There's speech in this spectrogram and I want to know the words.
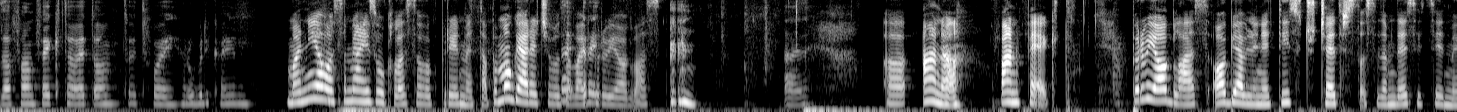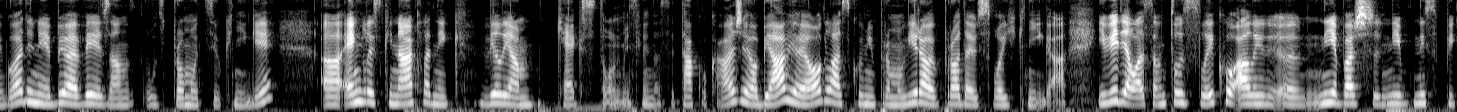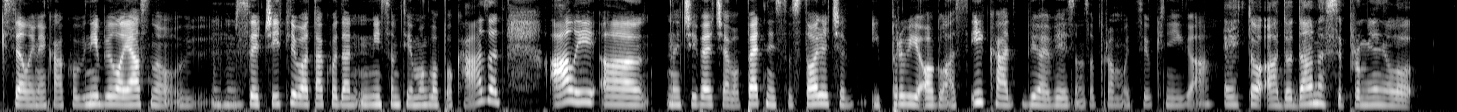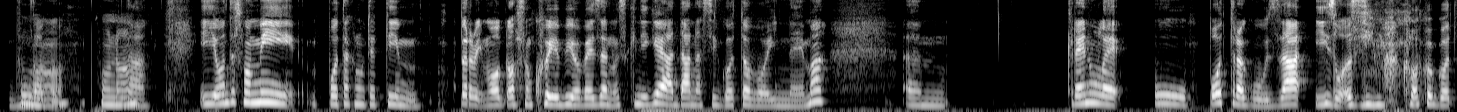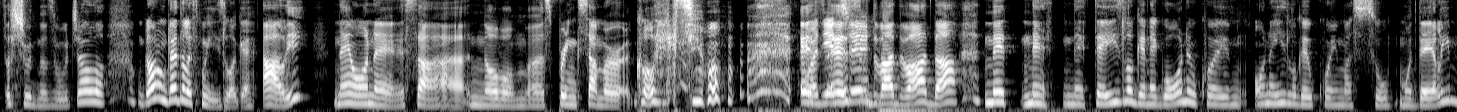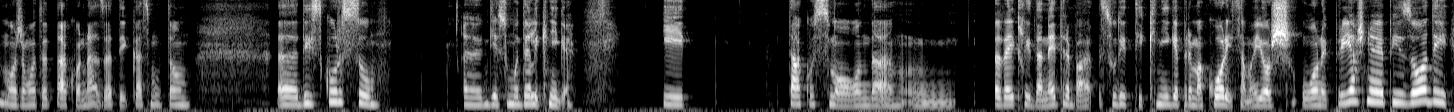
Za fun fact, to, to je tvoj rubrika ili? Ma nije ovo sam ja izvukla s ovog predmeta. Pa mogu ja reći ovo za ovaj re- prvi oglas. Ajde. Uh, Ana, fun fact. Prvi oglas objavljen je 1477. godine i bio je vezan uz promociju knjige. Engleski nakladnik William Caxton, mislim da se tako kaže, objavio je oglas kojim je promovirao prodaju svojih knjiga. I vidjela sam tu sliku, ali uh, nije baš, nije- nisu pikseli nekako, nije bilo jasno uh, sve čitljivo, tako da nisam ti je mogla pokazati. Ali, znači već evo 15. stoljeće i prvi oglas ikad bio je vezan za promociju knjiga. Eto, a do danas se promijenilo mnogo. Puno, puno. Da. I onda smo mi potaknute tim prvim oglasom koji je bio vezan uz knjige, a danas ih gotovo i nema. em, krenule u potragu za izlozima, koliko god to čudno zvučalo. Uglavnom gledale smo izloge, ali ne one sa novom uh, Spring Summer kolekcijom Odjeće. SS22, da. Ne, ne, ne te izloge, nego one, u kojim, one izloge u kojima su modeli, možemo to tako nazvati kad smo u tom uh, diskursu uh, gdje su modeli knjige. I tako smo onda mm, rekli da ne treba suditi knjige prema koricama još u onoj prijašnjoj epizodi.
